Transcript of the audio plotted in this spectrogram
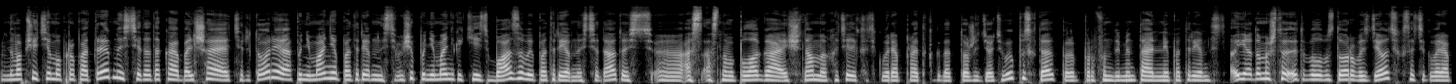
Ну, вообще тема про потребности – это такая большая территория понимания потребностей, вообще понимания, какие есть базовые потребности, да, то есть э, основополагающие. Да, мы хотели, кстати говоря, про это когда-то тоже делать выпуск, да, про, про фундаментальные потребности. Я думаю, что это было бы здорово сделать, кстати говоря,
